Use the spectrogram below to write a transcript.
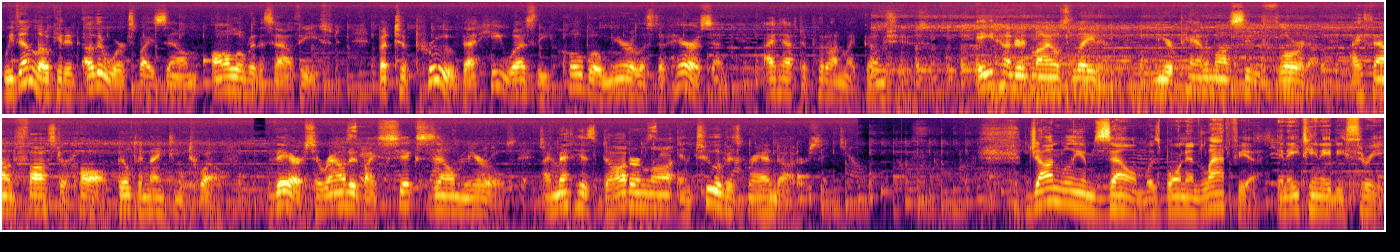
We then located other works by Zelm all over the southeast. But to prove that he was the hobo muralist of Harrison, I'd have to put on my gumshoes. 800 miles later, near Panama City, Florida, I found Foster Hall, built in 1912. There, surrounded by six Zelm murals, I met his daughter-in-law and two of his granddaughters. John William Zelm was born in Latvia in 1883.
